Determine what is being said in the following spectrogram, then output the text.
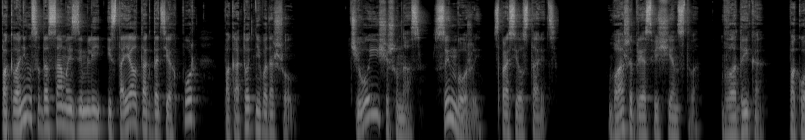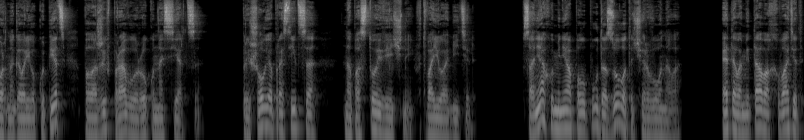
поклонился до самой земли и стоял так до тех пор, пока тот не подошел. «Чего ищешь у нас, сын Божий?» – спросил старец. «Ваше Преосвященство, владыка», – покорно говорил купец, положив правую руку на сердце. «Пришел я проситься на постой вечный в твою обитель. В санях у меня полпуда золота червоного. Этого металла хватит,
